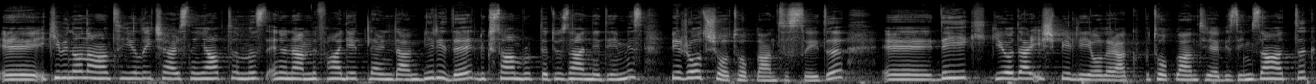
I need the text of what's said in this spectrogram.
E, 2016 yılı içerisinde yaptığımız en önemli faaliyetlerinden biri de Lüksemburg'da düzenlediğimiz bir roadshow toplantısıydı. E, DEİK Giyoder İşbirliği olarak bu toplantıya biz imza attık.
